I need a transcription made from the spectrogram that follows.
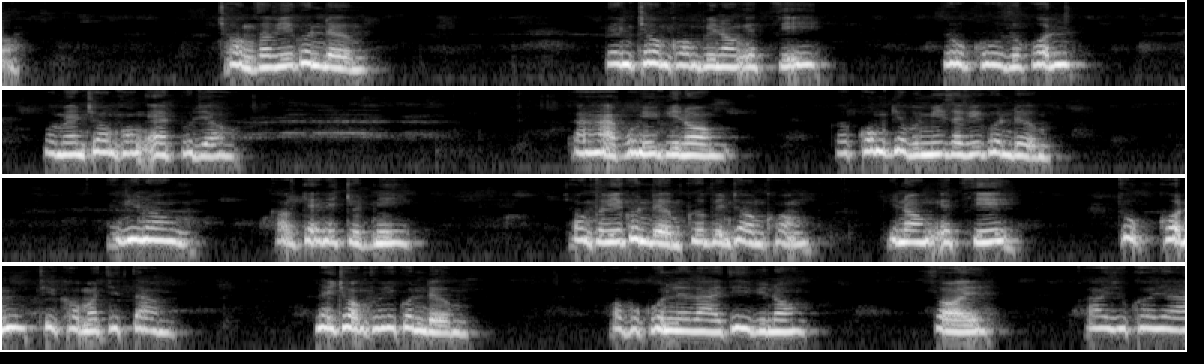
ช่องทวีคนเดิม เป็นช่องของพี่น้องเอฟซีสู้คู่ทุกคนบ่แม่นช่องของแอดผู้เดียว ถ้าหากว่มีพี่น้อง ก็คงจะบ่มีทวีคนเดิม พี่น้องเข้าใจในจุดนี้ ช่องทวีคนเดิมคือเป็นช่องของพี่น้องเอฟซีทุกคนที่เข้ามาติดตาม ในช่องทวีคนเดิม ขอบคุณหลาย ๆ ที่พี่น้องซอยอายุขยา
